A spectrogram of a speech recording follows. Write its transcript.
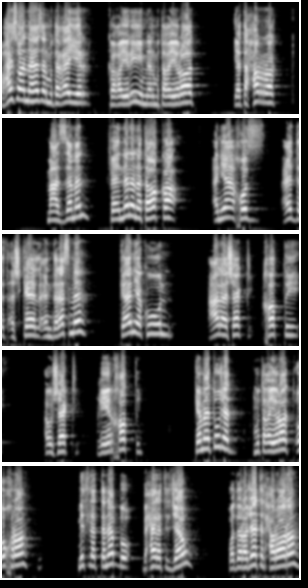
وحيث أن هذا المتغير كغيره من المتغيرات يتحرك مع الزمن فإننا نتوقع أن يأخذ عدة أشكال عند رسمه كأن يكون على شكل خطي أو شكل غير خطي. كما توجد متغيرات أخرى مثل التنبؤ بحالة الجو ودرجات الحرارة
